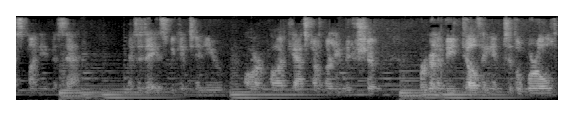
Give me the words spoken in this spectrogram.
Podcast. My name is Zach, and today, as we continue our podcast on learning leadership, we're going to be delving into the world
